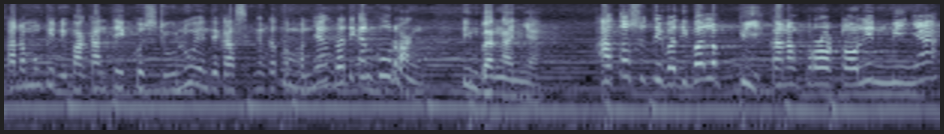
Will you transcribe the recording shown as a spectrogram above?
Karena mungkin dimakan tikus dulu dikasihkan ke temennya berarti kan kurang timbangannya. Atau tiba-tiba lebih karena protolin minyak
